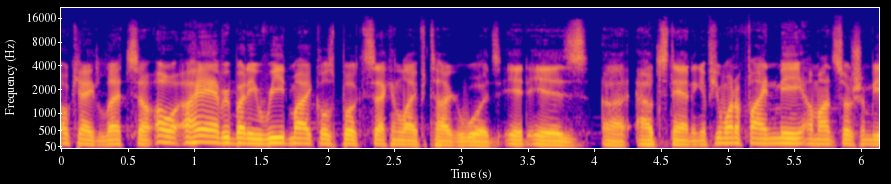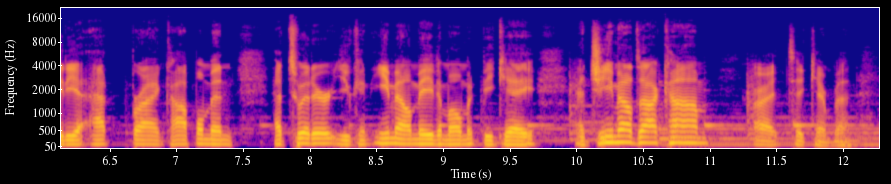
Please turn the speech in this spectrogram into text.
Okay, let's. Uh, oh, hey, everybody, read Michael's book, Second Life of Tiger Woods. It is uh, outstanding. If you want to find me, I'm on social media at Brian Koppelman at Twitter. You can email me, the moment bk at gmail.com. All right, take care, man.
